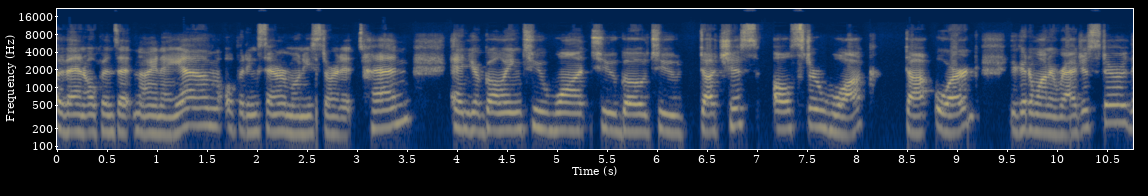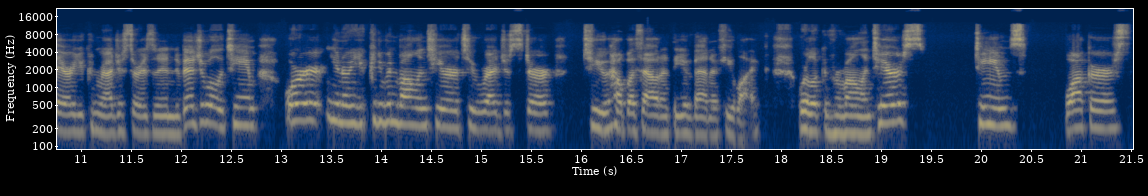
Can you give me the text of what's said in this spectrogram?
Event opens at 9 a.m., opening ceremony start at 10. And you're going to want to go to Dutchess Ulster Walk org. You're going to want to register there. You can register as an individual, a team, or you know you can even volunteer to register to help us out at the event if you like. We're looking for volunteers, teams, walkers,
